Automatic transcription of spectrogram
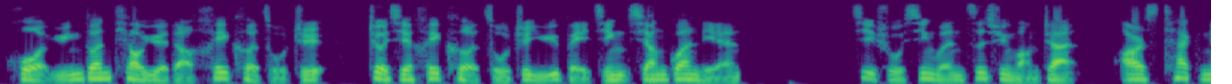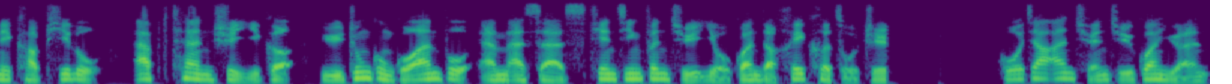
或云端跳跃的黑客组织。这些黑客组织与北京相关联。技术新闻资讯网站 Ars Technica 披露，App Ten 是一个与中共国安部 MSS 天津分局有关的黑客组织。国家安全局官员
